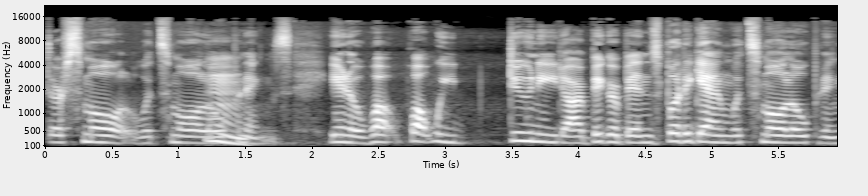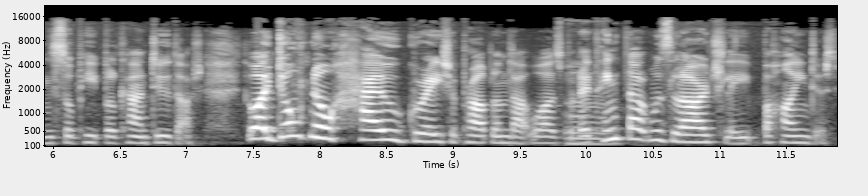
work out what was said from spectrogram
they're small with small mm. openings. You know what what we do need are bigger bins, but again with small openings, so people can't do that. So I don't know how great a problem that was, but mm. I think that was largely behind it.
